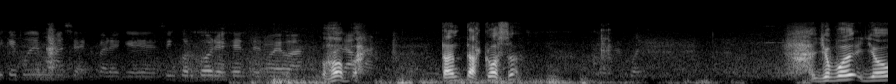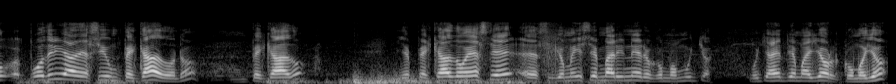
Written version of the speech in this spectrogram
¿Y qué podemos hacer para que se incorpore gente nueva? a la pa- mar? Tantas cosas. Yo, yo podría decir un pecado, ¿no? Un pecado. Y el pecado ese, eh, si yo me hice marinero como mucho, mucha gente mayor como yo,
